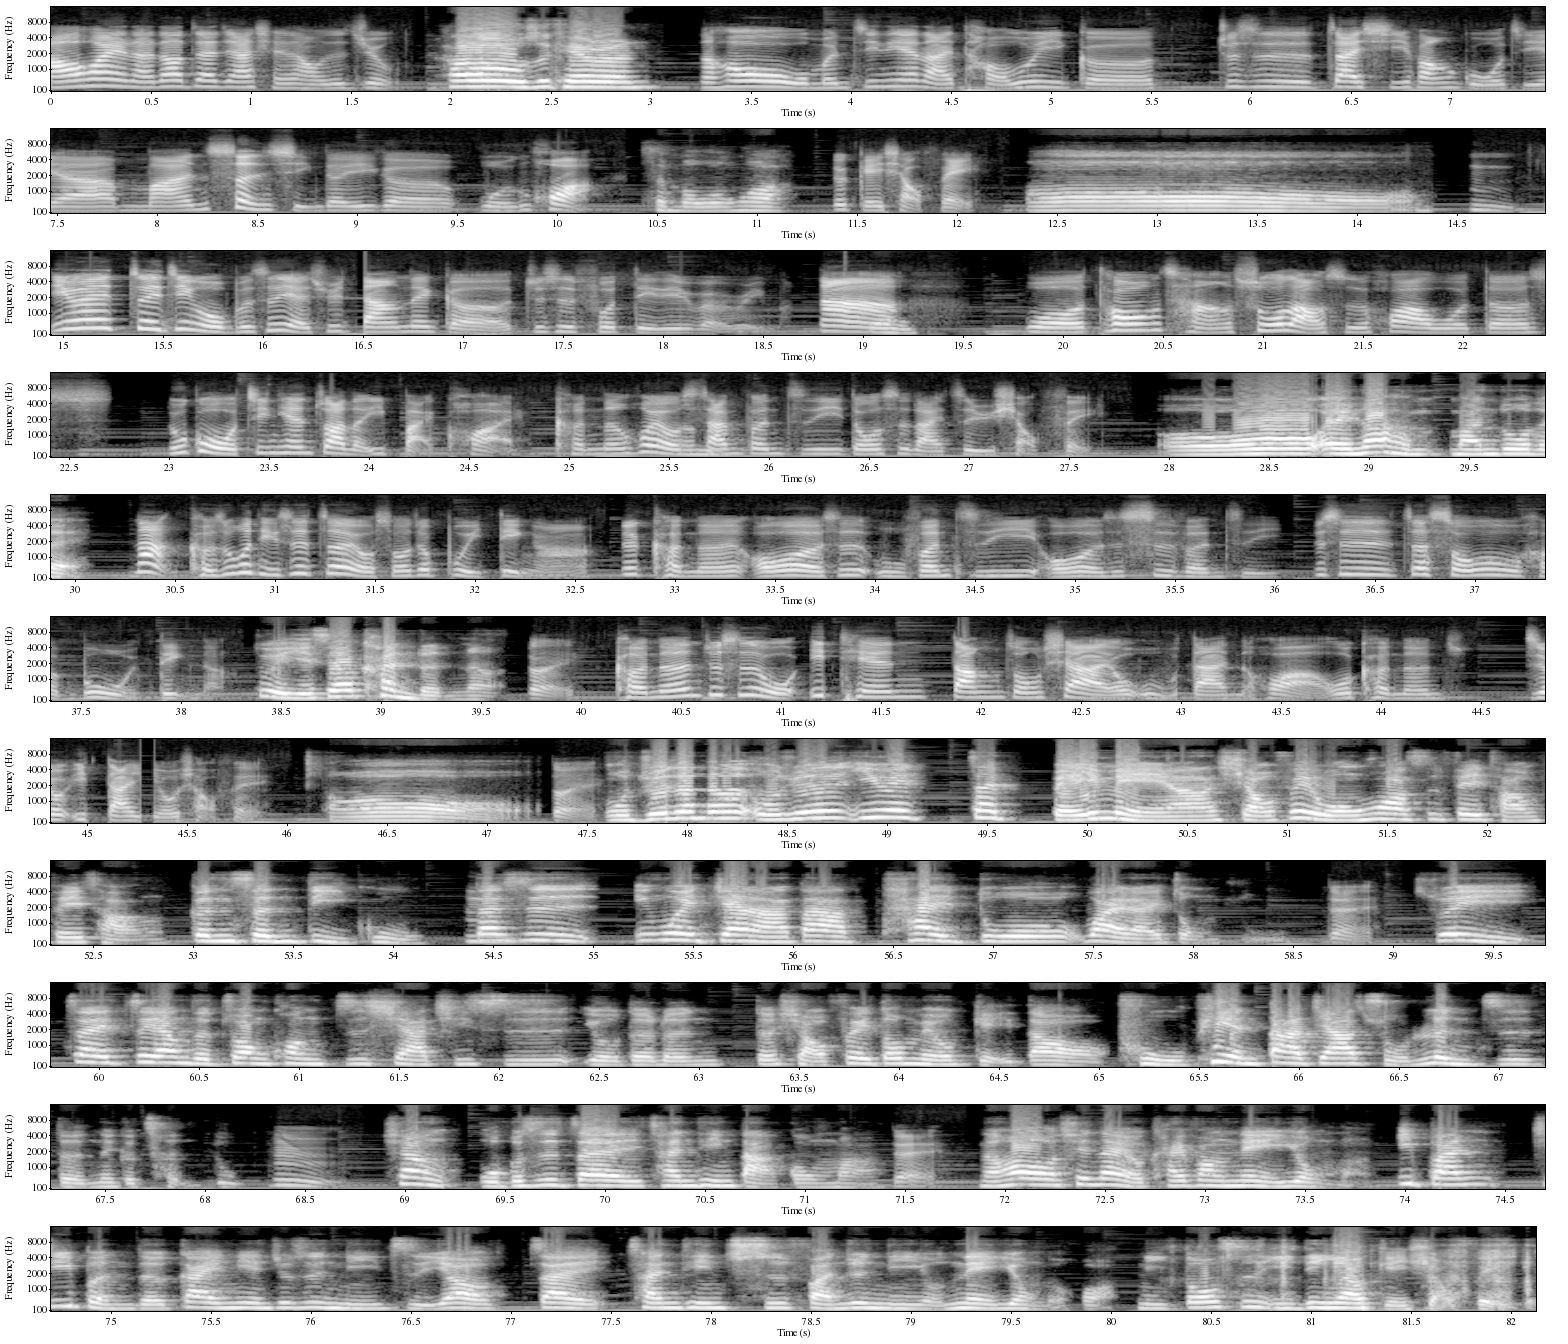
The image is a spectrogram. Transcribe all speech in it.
好，欢迎来到在家闲聊，我是 June。Hello，我是 Karen。然后我们今天来讨论一个，就是在西方国家蛮盛行的一个文化，什么文化？就给小费。哦，嗯，因为最近我不是也去当那个就是 food delivery 嘛，那嗯我通常说老实话，我的如果我今天赚了一百块，可能会有嗯三分之一都是来自于小费。哦，哎、那很蛮多的哎。那可是问题是，这有时候就不一定啊，就可能偶尔是五分之一，偶尔是四分之一，就是这收入很不稳定的。对，也是要看人呢、对，可能就是我一天当中下来有五单的话，我可能只有一单有小费。哦，对，我觉得呢，我觉得因为在北美啊，小费文化是非常非常根深蒂固，嗯但是因为加拿大太多外来种族。对，所以在这样的状况之下，其实有的人的小费都没有给到普遍大家所认知的那个程度。嗯，像我不是在餐厅打工吗？对，然后现在有开放内用嘛？一般基本的概念就是，你只要在餐厅吃饭，就是你有内用的话，你都是一定要给小费的。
